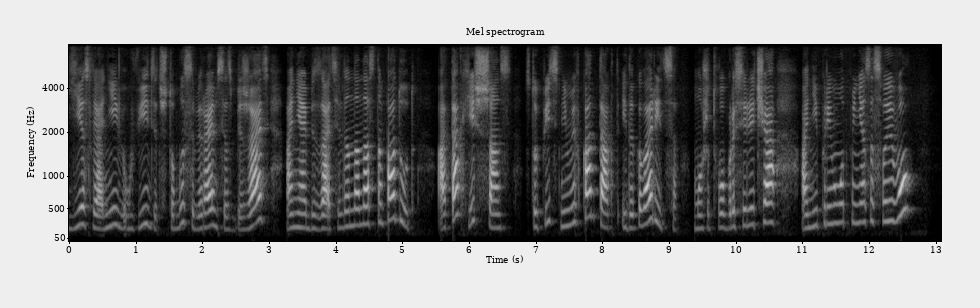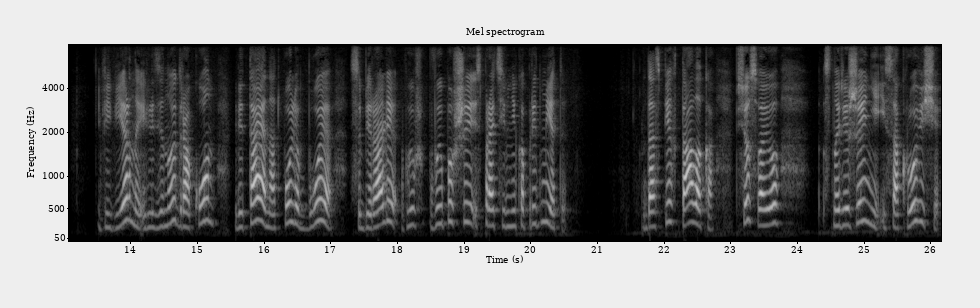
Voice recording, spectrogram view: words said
если они увидят, что мы собираемся сбежать, они обязательно на нас нападут. А так есть шанс вступить с ними в контакт и договориться. Может, в образе Лича они примут меня за своего? Виверна и ледяной дракон, летая над полем боя, собирали выпавшие из противника предметы. Доспех Талока, все свое снаряжение и сокровища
